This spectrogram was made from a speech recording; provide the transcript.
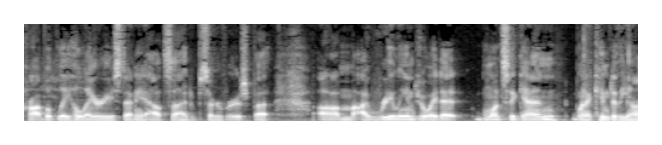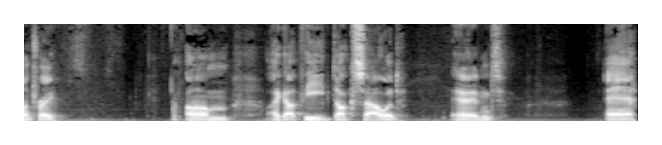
probably hilarious to any outside observers. But um, I really enjoyed it. Once again, when it came to the entree, um, I got the duck salad, and eh,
